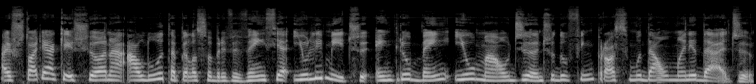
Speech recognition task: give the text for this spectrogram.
A história questiona a luta pela sobrevivência e o limite entre o bem e o mal diante do fim próximo da humanidade.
